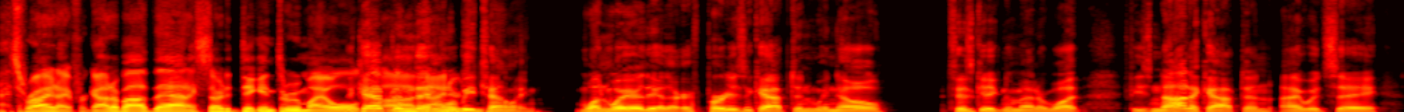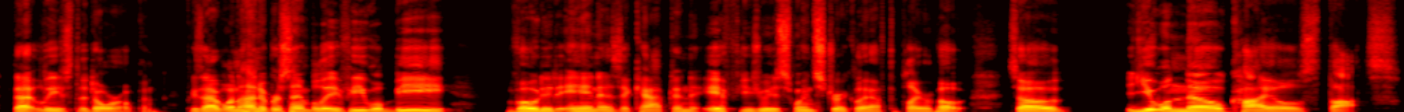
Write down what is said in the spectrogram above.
that's right. I forgot about that." I started digging through my old. The captain uh, thing Niners will be telling one way or the other. If Purdy's a captain, we know it's his gig no matter what. If he's not a captain, I would say that leaves the door open because I 100% believe he will be voted in as a captain if you just went strictly off the player vote. So you will know Kyle's thoughts.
